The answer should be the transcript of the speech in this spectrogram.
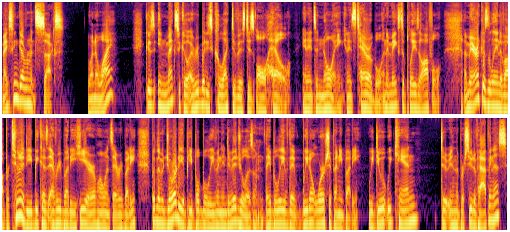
Mexican government sucks. You want to know why? Because in Mexico, everybody's collectivist is all hell and it's annoying and it's terrible and it makes the place awful. America's the land of opportunity because everybody here, well, I wouldn't say everybody, but the majority of people believe in individualism. They believe that we don't worship anybody. We do what we can to in the pursuit of happiness.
